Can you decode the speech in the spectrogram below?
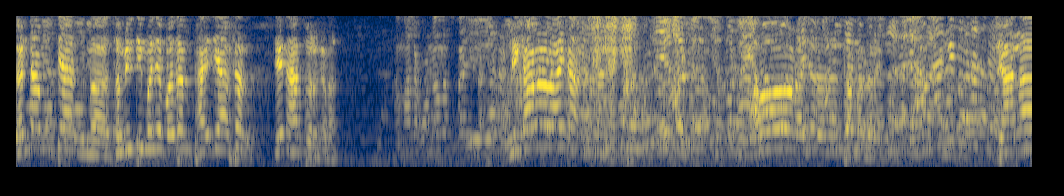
तंटामुक्ती समितीमध्ये बदल पाहिजे असेल ते हात वर करा. हो, दादा, थांबा जरा. ज्याला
